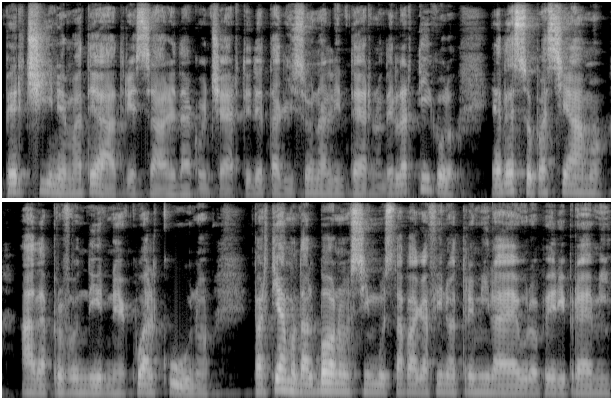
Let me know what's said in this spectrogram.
per cinema, teatri e sale da concerto. I dettagli sono all'interno dell'articolo e adesso passiamo ad approfondirne qualcuno. Partiamo dal bonus in busta paga fino a 3.000 euro per i premi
